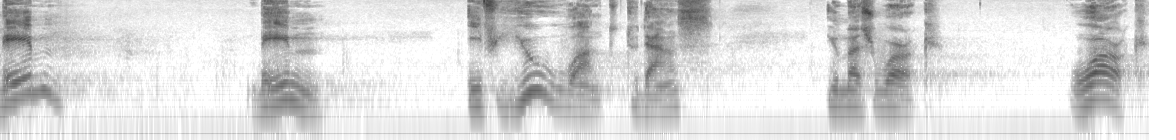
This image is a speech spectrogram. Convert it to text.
Bim, Bim, if you want to dance, you must work. Work.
